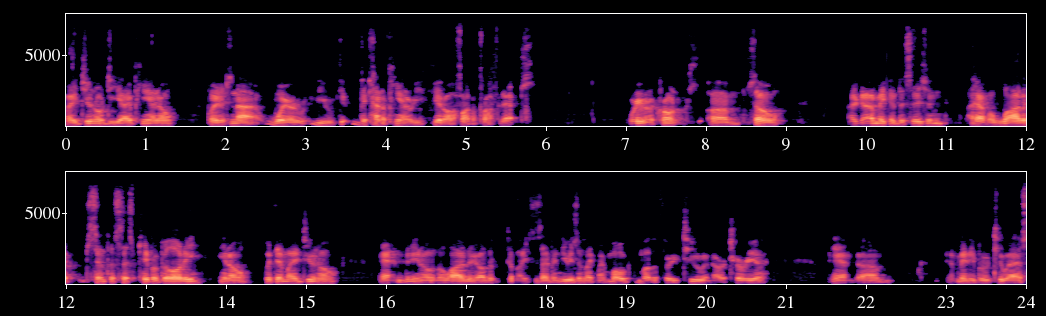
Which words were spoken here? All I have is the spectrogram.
my Juno DI piano, but it's not where you get the kind of piano you get off on a Prophet X or even a Kronos. Um, so I got to make a decision. I have a lot of synthesis capability, you know, within my Juno, and you know, a lot of the other devices I've been using, like my Moog Mother 32 and Arturia, and um, Mini Brute 2S.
